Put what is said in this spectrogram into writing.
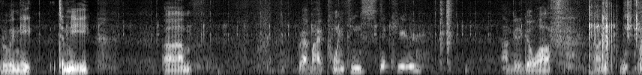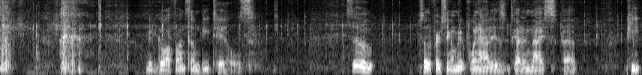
Really neat to me. Um, grab my pointing stick here. I'm gonna go off on. I'm gonna go off on some details. So, so the first thing I'm gonna point out is it's got a nice uh, P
